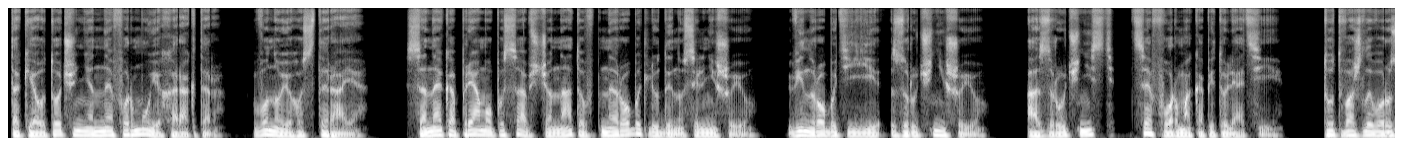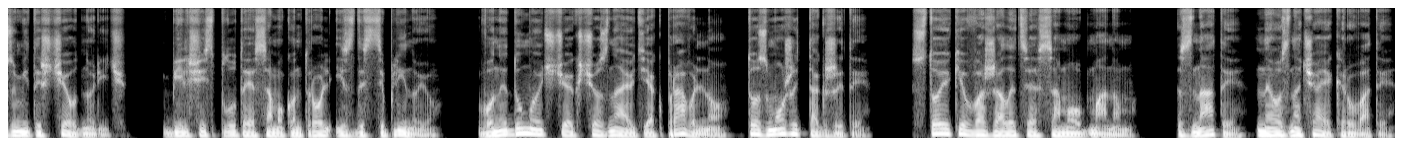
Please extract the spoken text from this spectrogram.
Таке оточення не формує характер, воно його стирає. Сенека прямо писав, що натовп не робить людину сильнішою, він робить її зручнішою, а зручність це форма капітуляції. Тут важливо розуміти ще одну річ більшість плутає самоконтроль із дисципліною. Вони думають, що якщо знають, як правильно, то зможуть так жити. Стоїки вважали це самообманом. Знати не означає керувати,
